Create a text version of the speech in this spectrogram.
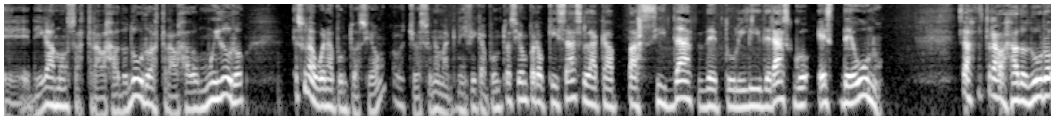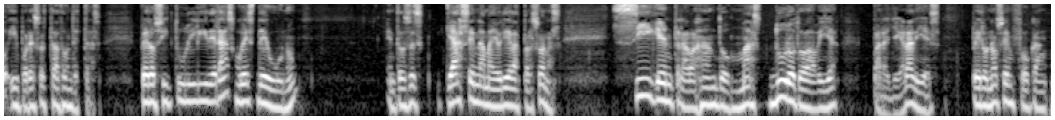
eh, digamos, has trabajado duro, has trabajado muy duro, es una buena puntuación, 8 es una magnífica puntuación, pero quizás la capacidad de tu liderazgo es de 1. O sea, has trabajado duro y por eso estás donde estás. Pero si tu liderazgo es de 1, entonces, ¿qué hacen la mayoría de las personas? Siguen trabajando más duro todavía para llegar a 10, pero no se enfocan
